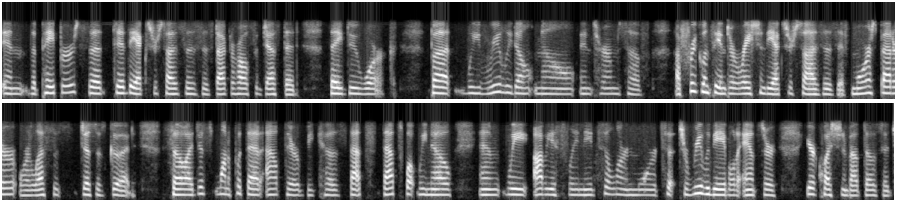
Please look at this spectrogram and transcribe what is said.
in the papers that did the exercises, as Dr. Hall suggested, they do work. But we really don't know in terms of a frequency and duration of the exercises if more is better or less is just as good. So I just want to put that out there because that's that's what we know, and we obviously need to learn more to, to really be able to answer your question about dosage.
